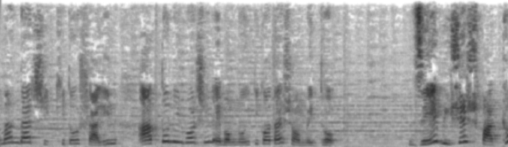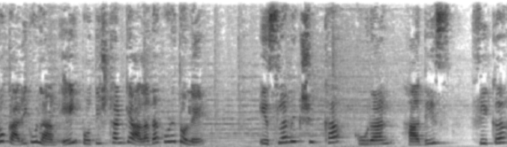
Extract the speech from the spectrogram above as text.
ইমানদার, শিক্ষিত, শালীন, আত্মনির্ভরশীল এবং নৈতিকতায় সমৃদ্ধ। যে বিশেষ পাঠ্য কারিকুলাম এই প্রতিষ্ঠানকে আলাদা করে তোলে, ইসলামিক শিক্ষা, কুরআন, হাদিস, ফিকাহ,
